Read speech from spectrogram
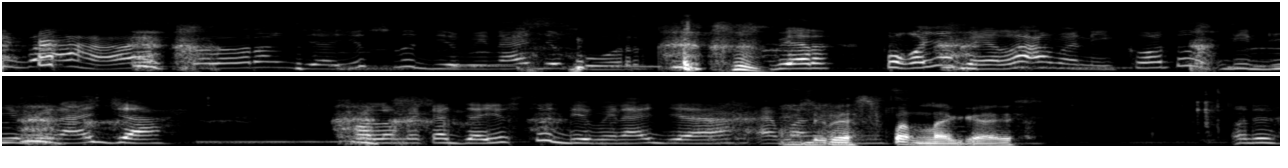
dibahas. Kalau orang jayus lu diemin aja, Pur. Biar pokoknya Bella sama Niko tuh didiemin aja. Kalau mereka jayus tuh diemin aja. Emang Direspon lah guys. Aduh,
